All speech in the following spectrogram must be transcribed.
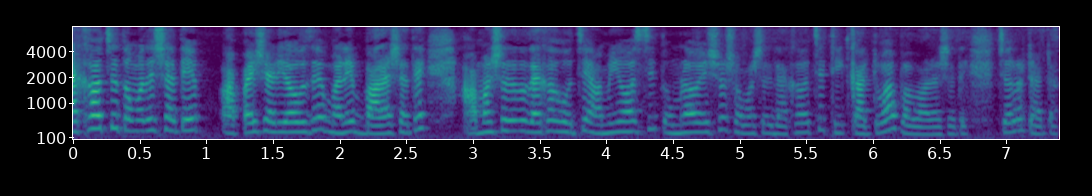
দেখা হচ্ছে তোমাদের সাথে পাপাই শাড়ি হাউসে মানে বাড়ার সাথে। আমার সাথে তো দেখা হচ্ছে, আমিও আসছি, তোমরাও এসো, সবার সাথে দেখা হচ্ছে, ঠিক কাটোয়া বা বাড়ার সাথে। চলো, টাটা।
